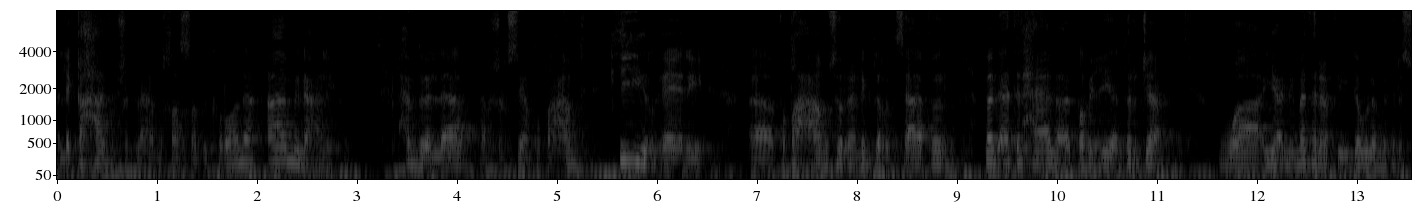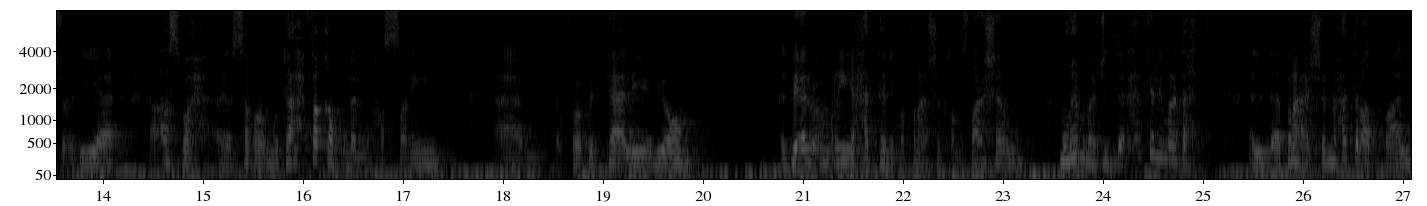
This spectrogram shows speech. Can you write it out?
اللقاحات بشكل عام الخاصة بكورونا آمنة عليهم. الحمد لله أنا شخصيا تطعمت كثير غيري آه، تطعم وصرنا نقدر نسافر. بدأت الحياة الطبيعية ترجع. ويعني مثلا في دولة مثل السعودية آه، أصبح السفر متاح فقط للمحصنين. فبالتالي اليوم الفئة العمرية حتى اللي من 12 ل 15 مهمة جدا حتى اللي ما تحت ال 12 انه حتى الأطفال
